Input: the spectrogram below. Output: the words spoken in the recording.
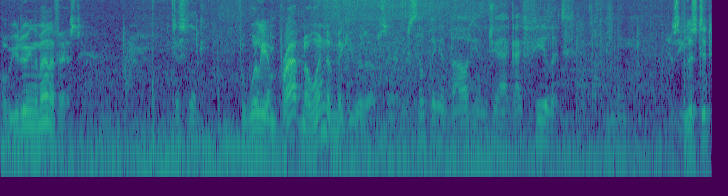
What were you doing in the manifest? Just looking. For William Pratt, no wonder Micki was upset. There's something about him, Jack. I feel it. Is he listed?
